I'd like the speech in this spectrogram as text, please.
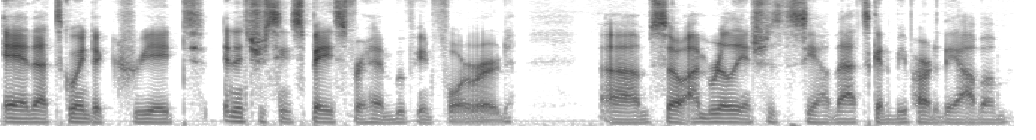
And that's going to create an interesting space for him moving forward. Um, so I'm really interested to see how that's going to be part of the album.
